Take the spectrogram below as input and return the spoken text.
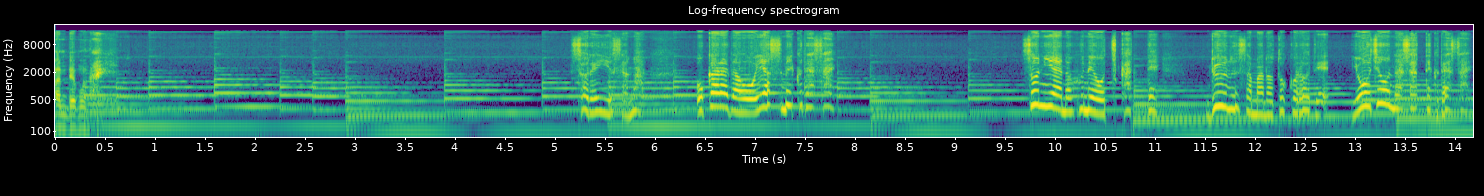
何でもない。ソレイユ様お体をお休めください。ソニアの船を使ってルーヌ様のところで養生なさってください。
